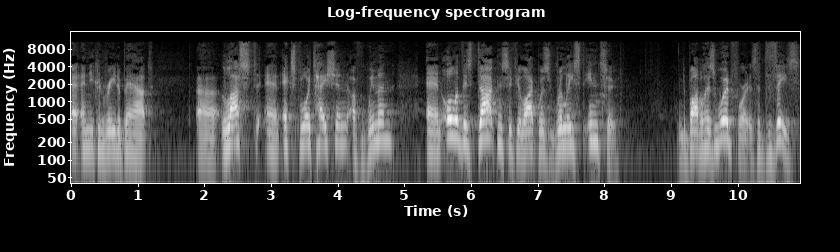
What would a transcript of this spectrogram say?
And you can read about uh, lust and exploitation of women. And all of this darkness, if you like, was released into. The Bible has a word for it. It's a disease.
